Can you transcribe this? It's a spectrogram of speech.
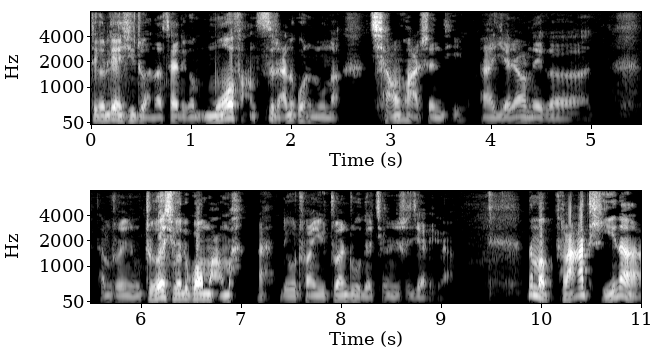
这个练习者呢，在这个模仿自然的过程中呢，强化身体，哎，也让这个咱们说这种哲学的光芒吧，哎，流传于专注的精神世界里边。那么普拉提呢，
